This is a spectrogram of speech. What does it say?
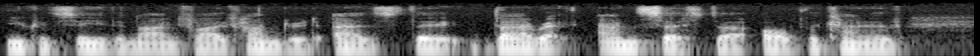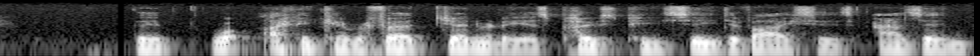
you could see the 9500 as the direct ancestor of the kind of the what I think are referred generally as post PC devices, as in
